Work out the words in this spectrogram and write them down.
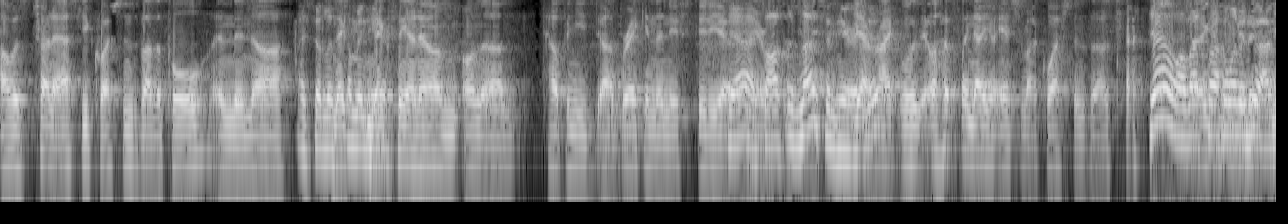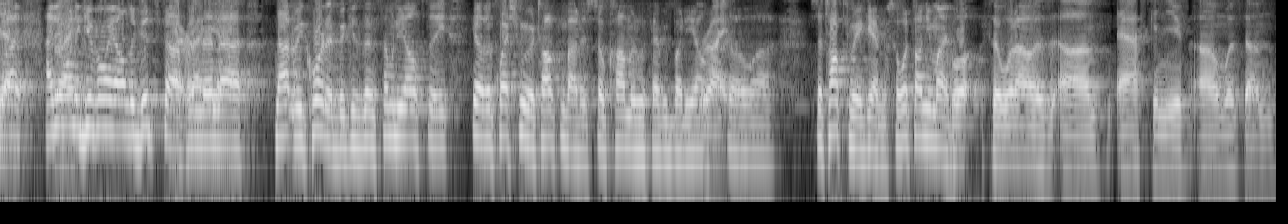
I was trying to ask you questions about the pool, and then uh, I said, "Let's next, come in Next here." thing I know, I'm on the helping you uh, break in the new studio. Yeah, it's awesome. It's nice in here. Yeah, right. Well, hopefully now you'll answer my questions. I was trying. Yeah, well, that's what I want to do. I'm, yeah, I, I didn't want to give away all the good stuff Right, and then yeah. uh, not record it because then somebody else, you know, the question we were talking about is so common with everybody else. Right. So, uh, so talk to me again. So, what's on your mind? Well, so what I was um, asking you um, was, um,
